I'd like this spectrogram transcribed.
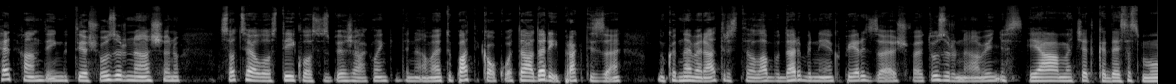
headhuntingu, tieši uzrunāšanu sociālos tīklos, visbiežāk LinkedIn, vai tu pati kaut ko tādu arī praktizē? Nu, kad nevar atrast labu darbinieku, pieredzējušu, vai uzrunā viņas? Jā, man šķiet, ka es esmu,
